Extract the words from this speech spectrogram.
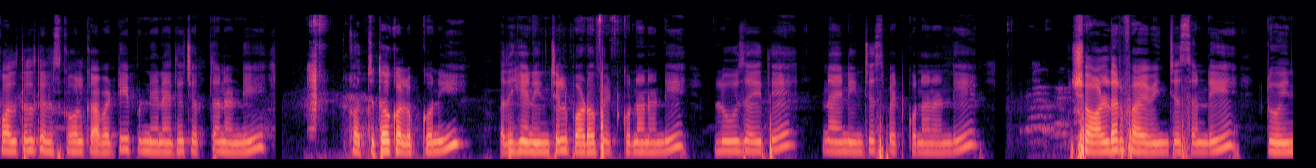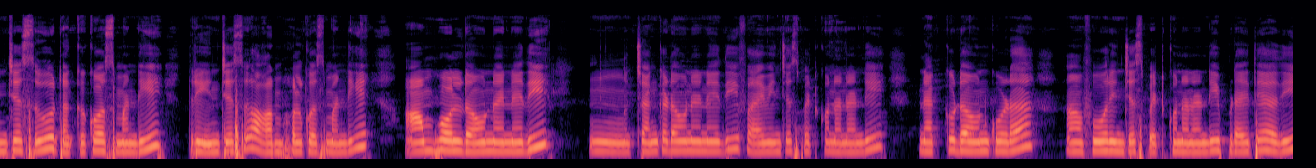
కొలతలు తెలుసుకోవాలి కాబట్టి ఇప్పుడు నేనైతే చెప్తానండి. ఖర్చుతో కలుపుకొని పదిహేను ఇంచులు పొడవు పెట్టుకున్నానండి. లూజ్ అయితే నైన్ ఇంచెస్ పెట్టుకున్నానండి. షోల్డర్ ఫైవ్ ఇంచెస్ అండి టూ ఇంచెస్ నెక్ కోసం అండి త్రీ ఇంచెస్ ఆర్మ్ హోల్ కోసం అండి. ఆర్మ్ హోల్ డౌన్ అనేది చంక డౌన్ అనేది ఫైవ్ ఇంచెస్ పెట్టుకున్నానండి. నెక్ డౌన్ కూడా ఫోర్ ఇంచెస్ పెట్టుకున్నానండి. ఇప్పుడైతే అది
